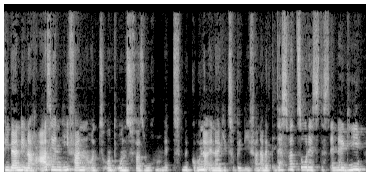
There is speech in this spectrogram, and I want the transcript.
Die werden die nach Asien liefern und, und uns versuchen, mit, mit grüner Energie zu beliefern. Aber das wird so das, das Energie,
